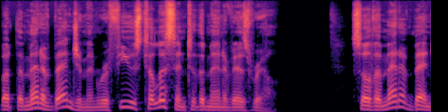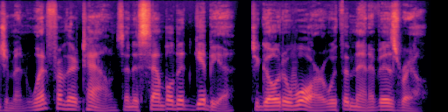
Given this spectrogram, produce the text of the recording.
But the men of Benjamin refused to listen to the men of Israel. So the men of Benjamin went from their towns and assembled at Gibeah to go to war with the men of Israel.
